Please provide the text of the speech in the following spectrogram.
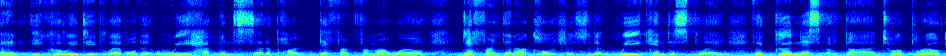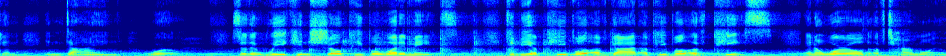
at an equally deep level that we have been set apart, different from our world, different than our culture, so that we can display the goodness of God to a broken and dying world. So that we can show people what it means to be a people of God, a people of peace in a world of turmoil.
